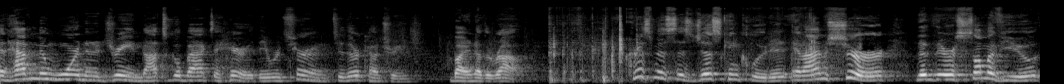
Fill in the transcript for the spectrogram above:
And having been warned in a dream not to go back to Herod, they returned to their country by another route. Christmas has just concluded, and I'm sure that there are some of you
